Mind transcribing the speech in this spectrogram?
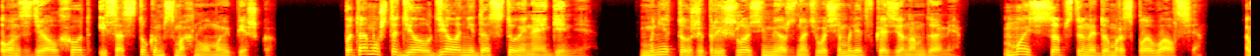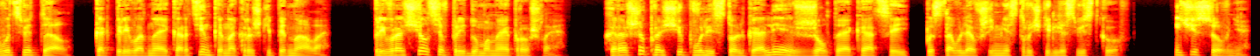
Он сделал ход и со стуком смахнул мою пешку. Потому что делал дело недостойное гения. Мне тоже пришлось мерзнуть восемь лет в казенном доме. Мой собственный дом расплывался, выцветал, как переводная картинка на крышке пенала, превращался в придуманное прошлое. Хорошо прощупывались только аллеи с желтой акацией, поставлявшей мне стручки для свистков, и часовня,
